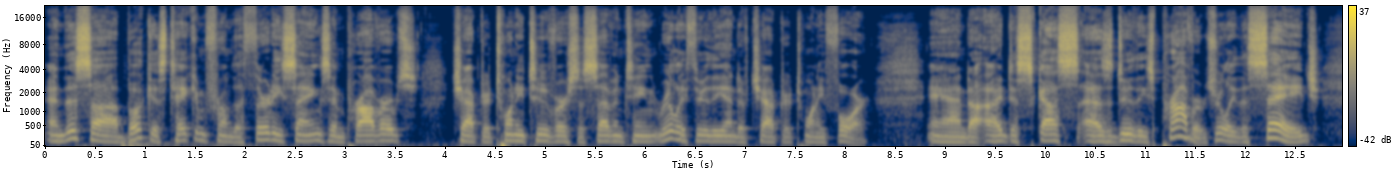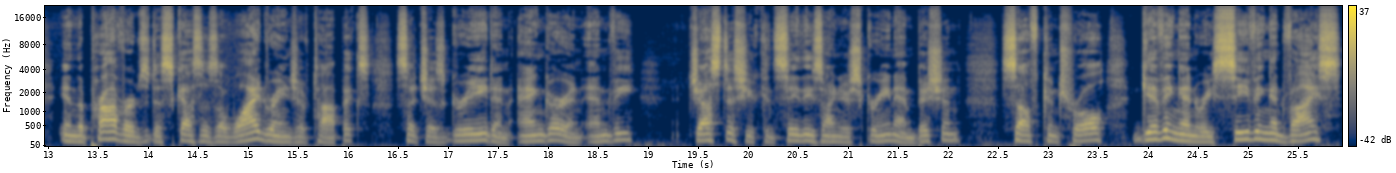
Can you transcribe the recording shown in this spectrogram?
And this uh, book is taken from the 30 sayings in Proverbs chapter 22, verses 17, really through the end of chapter 24. And uh, I discuss, as do these Proverbs, really the sage in the Proverbs discusses a wide range of topics such as greed and anger and envy justice. You can see these on your screen ambition, self control, giving and receiving advice,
